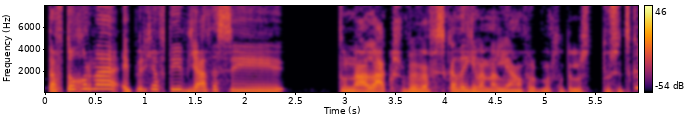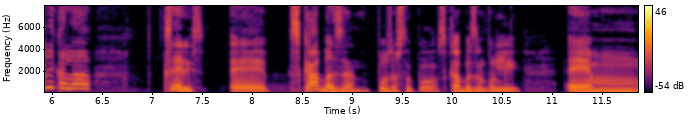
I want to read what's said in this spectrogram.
ταυτόχρονα υπήρχε αυτή η διάθεση του να αλλάξουν. Βέβαια, φυσικά δεν γίνανε άλλοι άνθρωποι μέχρι το τέλος του Sitch Creek, αλλά ξέρεις, ε, σκάμπαζαν, πώς να σου το πω, σκάμπαζαν πολύ. Ε, μ,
